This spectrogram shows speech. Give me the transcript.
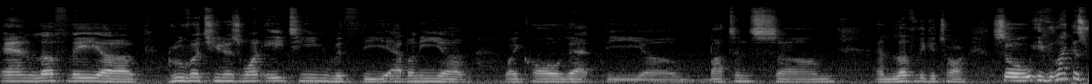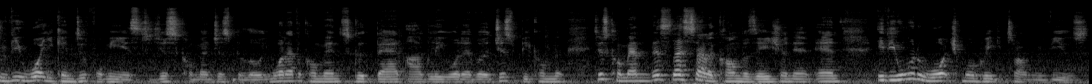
and lovely uh, Grover Tuners 118 with the ebony. Uh, what I call that the uh, buttons um, and lovely guitar. So if you like this review what you can do for me is to just comment just below. Whatever comments good bad ugly whatever just be comment just comment. Let's let's start a conversation and, and if you want to watch more great guitar reviews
